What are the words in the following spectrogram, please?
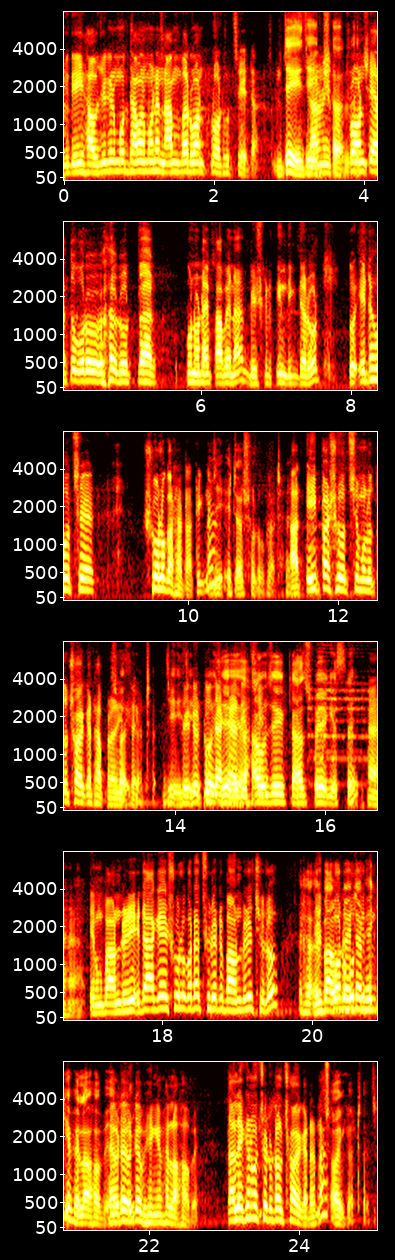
যদি এই হাউজিং এর মধ্যে আমার মনে হয় নাম্বার ওয়ান প্লট হচ্ছে এটা। জি জি কারণ ফ্রন্টে এত বড় রোড তো আর কোনোটাই পাবে না বেশ করে তিন দিকটা রোড তো এটা হচ্ছে ষোলো কাঠাটা ঠিক না? এটা ষোলো কাঠা। আর এই পাশে হচ্ছে মূলত ছয় কাঠা আপনারা। হাউজে কাজ হয়ে গেছে। হ্যাঁ হ্যাঁ এবং বাউন্ডারি এটা আগে ষোলো কাঠা ছিল এটা বাউন্ডারি ছিল। হ্যাঁ, ভেঙে ফেলা হবে হ্যাঁ ওটা ওটা ভেঙে ফেলা হবে। তাহলে এখানে হচ্ছে টোটাল ছয় কাঠা না? ছয় কাঠা জি।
